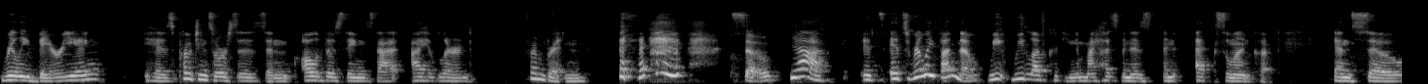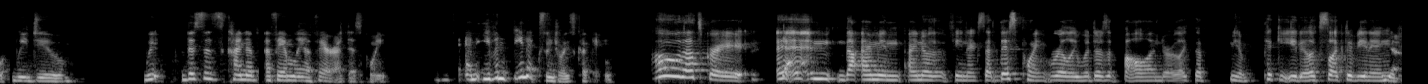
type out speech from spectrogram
really varying his protein sources and all of those things that I have learned from Brittyn. so yeah, it's it's really fun though. We we love cooking and my husband is an excellent cook. And so we do, we, this is kind of a family affair at this point. Mm-hmm. And even Phoenix enjoys cooking. Oh, that's great. And, and, that, I mean, I know that Phoenix at this point really what does it fall under like the, you know, picky eating, like selective eating yeah.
